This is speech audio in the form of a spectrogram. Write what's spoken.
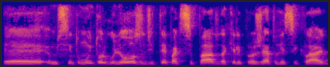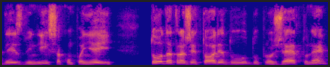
é, eu me sinto muito orgulhoso de ter participado daquele projeto Reciclar desde o início, acompanhei toda a trajetória do, do projeto, né,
